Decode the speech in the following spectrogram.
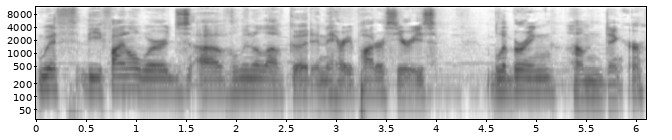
with the final words of Luna Lovegood in the Harry Potter series Blibbering Humdinger.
